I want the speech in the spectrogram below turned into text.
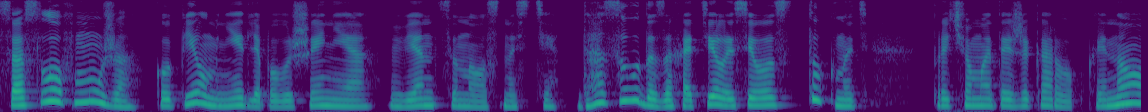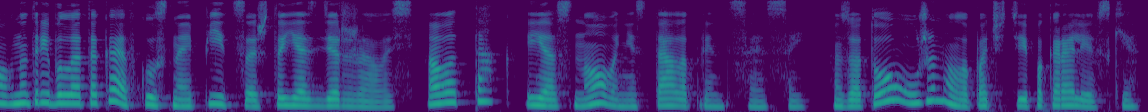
Со слов мужа, купил мне для повышения венценосности. До зуда захотелось его стукнуть, причем этой же коробкой. Но внутри была такая вкусная пицца, что я сдержалась. А вот так я снова не стала принцессой. Зато ужинала почти по-королевски.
